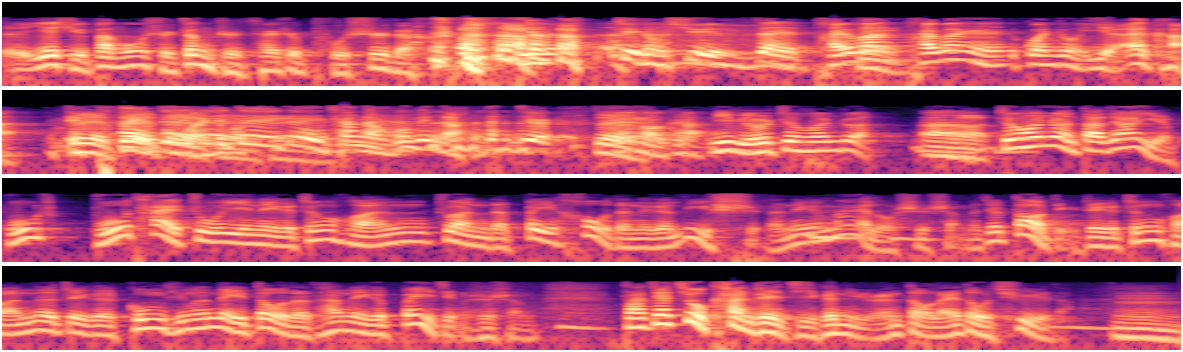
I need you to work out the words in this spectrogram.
呃也许办公室政治才是普世的，因为这种剧在台湾台湾人观众也爱看，对 对对对对共产党、国民党，但就是，很好看。你比如说《甄嬛传》啊啊，《甄嬛传》大家也不不太注意那个《甄嬛传》的背后的那个历史的那个脉络是什么，就到底这个甄嬛的这个宫廷的内斗的它那个背景是什么？大家就看这几个女人斗来斗去的。嗯，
